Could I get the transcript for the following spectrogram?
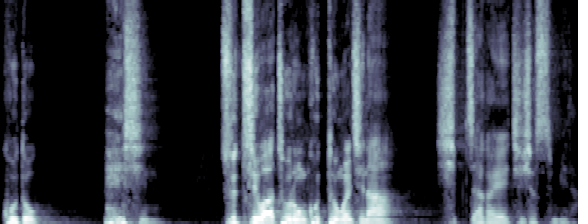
고독, 배신, 수치와 조롱, 고통을 지나 십자가에 지셨습니다.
